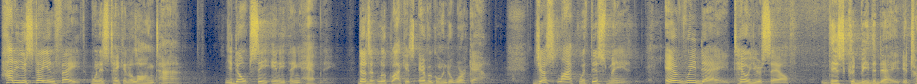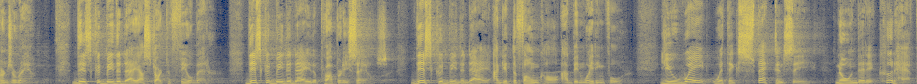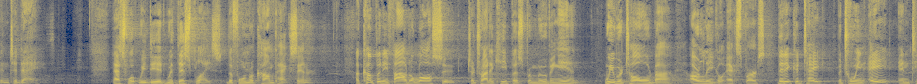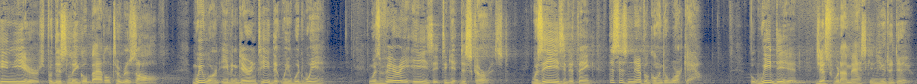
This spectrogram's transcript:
How do you stay in faith when it's taken a long time? You don't see anything happening. Doesn't look like it's ever going to work out. Just like with this man, every day tell yourself, this could be the day it turns around. This could be the day I start to feel better. This could be the day the property sells. This could be the day I get the phone call I've been waiting for. You wait with expectancy, knowing that it could happen today. That's what we did with this place, the former Compaq Center. A company filed a lawsuit to try to keep us from moving in. We were told by our legal experts that it could take between eight and 10 years for this legal battle to resolve. We weren't even guaranteed that we would win. It was very easy to get discouraged. It was easy to think, this is never going to work out. But we did just what I'm asking you to do.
